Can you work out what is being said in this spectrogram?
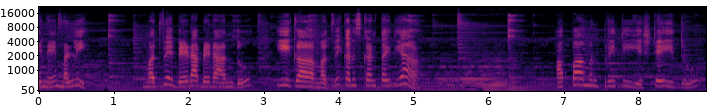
ಏನೇ ಮಳ್ಳಿ, ಮದ್ವೆ ಬೇಡ ಬೇಡ ಅಂದು ಈಗ ಮದ್ವೆ ಕನಸು ಕಾಣ್ತಾ ಇದೀಯಾ? ಅಪ್ಪ ಅಮ್ಮನ ಪ್ರೀತಿ ಎಷ್ಟೇ ಇದ್ರೂ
